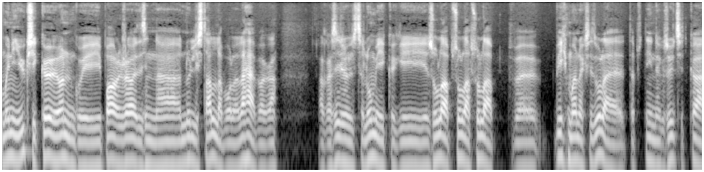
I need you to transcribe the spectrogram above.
mõni üksik öö on, kui paar kraadi sinna nullist allapoole läheb, aga aga sisuliselt see lumi ikkagi sulab, sulab, sulab, vihma õnneks ei tule, täpselt nii, nagu sa ütlesid ka.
